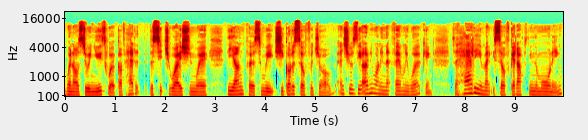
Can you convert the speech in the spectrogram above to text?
When I was doing youth work, I've had the situation where the young person we she got herself a job and she was the only one in that family working. So how do you make yourself get up in the morning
